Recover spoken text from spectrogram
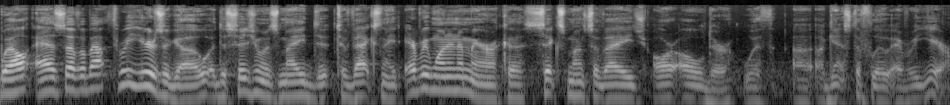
Well, as of about three years ago, a decision was made to, to vaccinate everyone in America six months of age or older with uh, against the flu every year.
